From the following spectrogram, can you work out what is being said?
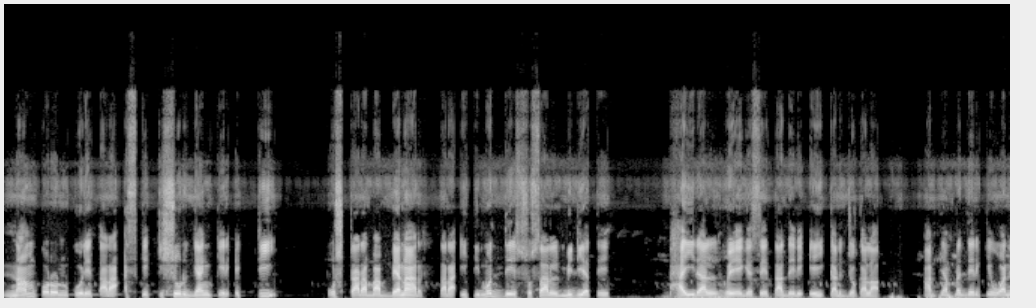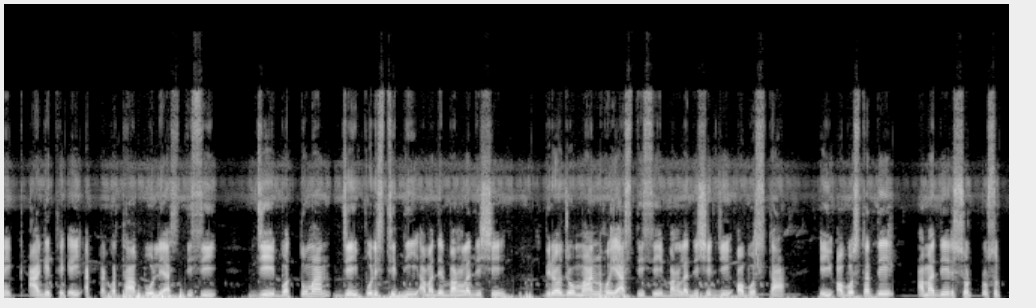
নামকরণ করে তারা আজকে কিশোর গ্যাংকের একটি পোস্টার বা ব্যানার তারা ইতিমধ্যে সোশ্যাল মিডিয়াতে ভাইরাল হয়ে গেছে তাদের এই কার্যকলাপ। আমি আপনাদেরকে অনেক আগে থেকেই একটা কথা বলে আসতেছি যে, বর্তমান যেই পরিস্থিতি আমাদের বাংলাদেশে বিরাজমান হয়ে আসতেছে, বাংলাদেশের যে অবস্থা, এই অবস্থাতে আমাদের ছোট্ট ছোট্ট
